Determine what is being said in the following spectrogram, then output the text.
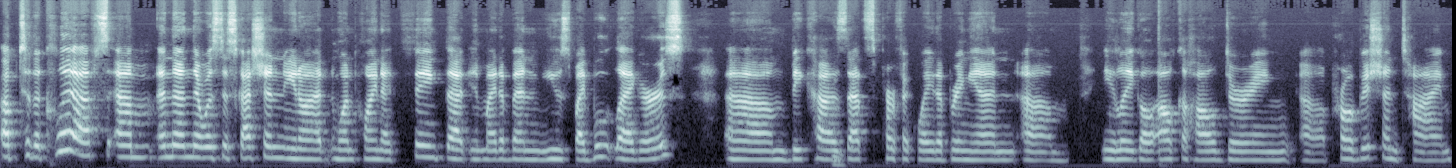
up to the cliffs. Um, and then there was discussion, you know, at one point, I think that it might have been used by bootleggers um, because that's perfect way to bring in um, illegal alcohol during uh, prohibition time.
